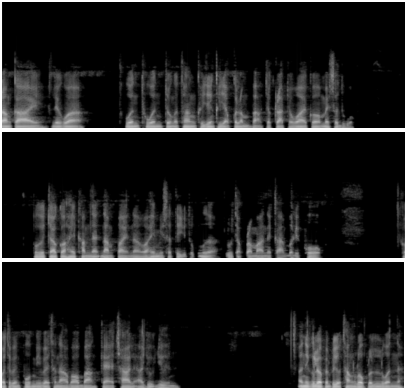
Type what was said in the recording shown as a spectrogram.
ร่างกายเรียกว่า อ้วนท้วนจนกระทั่งขยันขยับก็ลำบากจะกราบจะไหว้ก็ไม่สะดวก พระพุทธเจ้าก็ให้คำแนะนำไปนะว่าให้มีสติอยู่ทุกเมื่อรู้จักประมาณในการบริโภค ก็จะเป็นผู้มีเวทนาเบาบางแก่ช้าและอายุยืน อันนี้ก็เรียกเป็นประโยชน์ทางโลกล้วนๆนะ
